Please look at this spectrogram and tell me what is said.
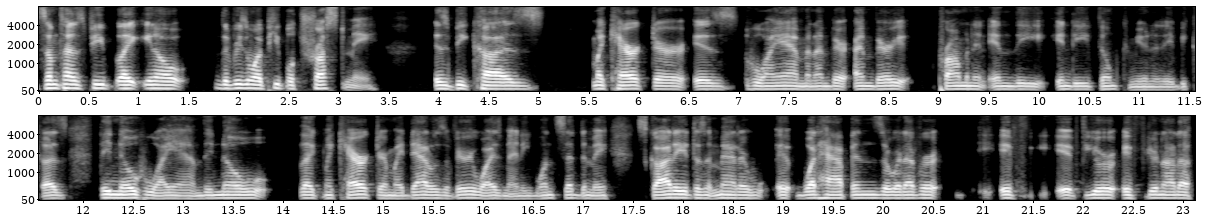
sometimes people like you know the reason why people trust me is because my character is who i am and i'm very i'm very prominent in the indie film community because they know who i am. They know like my character my dad was a very wise man. He once said to me scotty it doesn't matter what happens or whatever if if you're if you're not a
